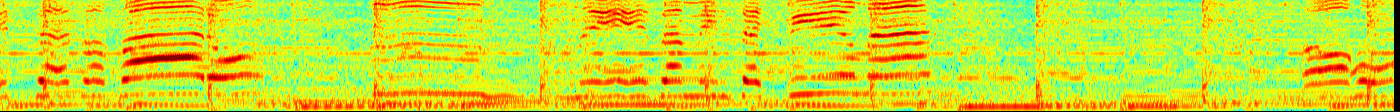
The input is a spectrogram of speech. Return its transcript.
Itt ez a város. Mm, Nézem, mint egy filmet Ahol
